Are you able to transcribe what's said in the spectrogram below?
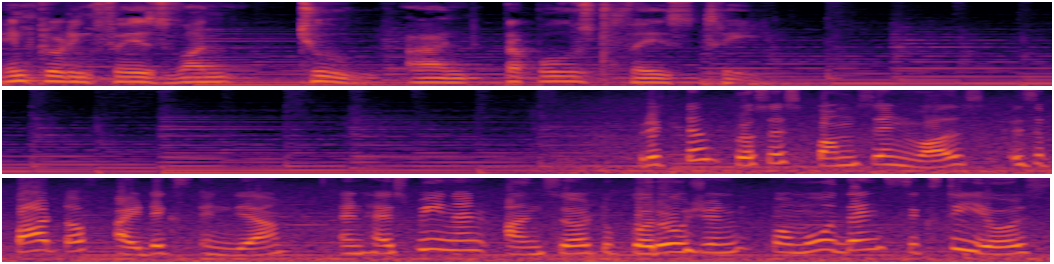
including phase 1 2 and proposed phase 3. Richter Process Pumps and Valves is a part of IDEX India and has been an answer to corrosion for more than 60 years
